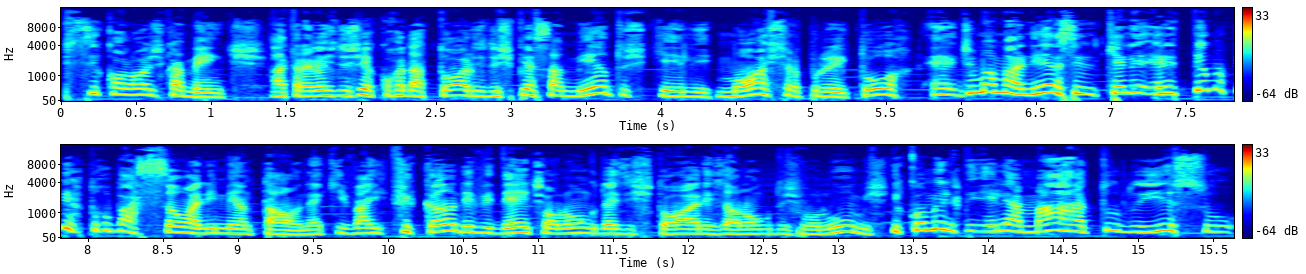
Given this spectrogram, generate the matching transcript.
psicologicamente, através dos recordatórios, dos pensamentos que ele mostra pro leitor, é de uma maneira assim, que ele, ele tem uma perturbação ali mental, né, que vai ficando evidente ao longo das histórias, ao longo dos volumes, e como ele, ele amarra tudo isso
